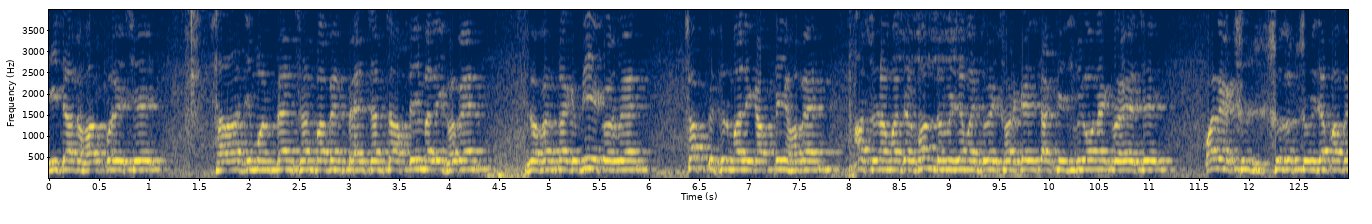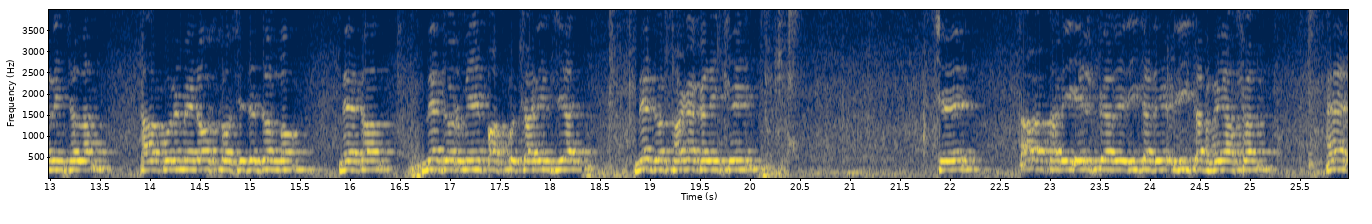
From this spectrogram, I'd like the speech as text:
রিটায়ার হওয়ার পরে সে সারা জীবন পেনশন পাবেন পেনশনটা আপনিই মালিক হবেন। যখন তাকে বিয়ে করবেন সব কিছুর মালিক আপনিই হবেন। আসুন, আমাদের বন্ধ মিডিয়ার মাধ্যমে সরকারি চাকরিজীবী অনেক রয়েছে। অনেক সুযোগ সুবিধা পাবেন ইনশাল্লাহ। তারপরে মেয়েটা অষ্টআশিতে জন্ম। মেয়েটা মেজর মেয়ে পাসপোর্ট চার ইঞ্চি আজ মেজর থাকাকালীন সে সে তাড়াতাড়ি এলপিআরে রিটায়ারে রিটায়ার হয়ে আসান। হ্যাঁ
